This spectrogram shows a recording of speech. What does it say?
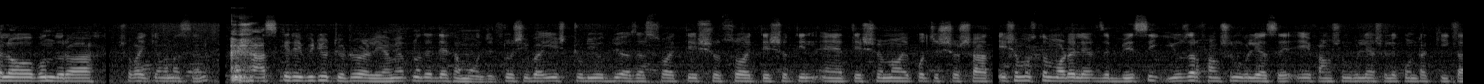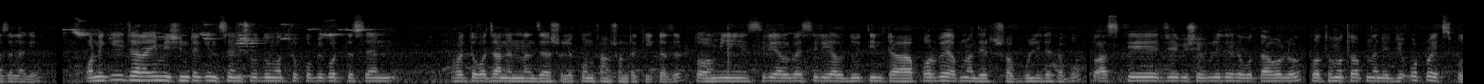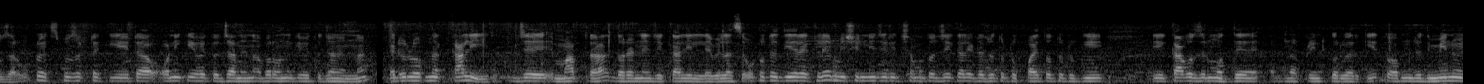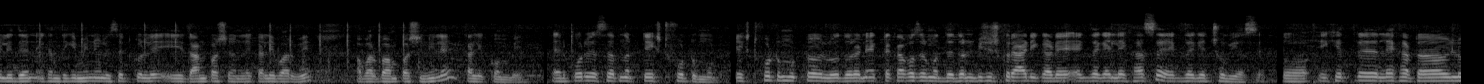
Hello বন্ধুরা, সবাই কেমন আছেন? আজকের এই ভিডিও টিউটোরিয়ালে আমি আপনাদের দেখাবো যে তোশিবা ই স্টুডিও দুই হাজার ছয়, তেইশশো ছয়, তেইশশো তিন তেইশশো নয়, পঁচিশশো সাত, এই সমস্ত মডেলের যে বেসিক ইউজার ফাংশনগুলি আছে, এই ফাংশনগুলি আসলে কোনটা কি কাজে লাগে? অনেকেই যারা এই মেশিনটা কিনছেন, শুধুমাত্র কপি করতেছেন হয়তো বা জানেন না যে আসলে কোন ফাংশনটা কি কাজের। তো আমি সিরিয়াল বাই সিরিয়াল দুই, তিনটা পর্বে আপনাদের সবগুলি দেখাবো। তো আজকে যে বিষয়গুলি দেখাবো তা হলো, প্রথমত আপনার এই যে অটো এক্সপোজার অটো এক্সপোজারটা কি এটা অনেকেই হয়তো জানেন, আবার অনেকে হয়তো জানেন না। এটা হলো আপনার কালির যে মাত্রা, ধরেন যে কালির লেভেল আছে অটোতে দিয়ে রাখলে মেশিন নিজের ইচ্ছা মতো যে কালিটা যতটুকু পায় ততটুকুই এই কাগজের মধ্যে আপনার প্রিন্ট করবে আর কি। তো আপনি যদি ম্যানুয়ালি দেন, এখান থেকে ম্যানুয়ালি সেট করলে এই ডান পাশে আনলে কালি বাড়বে, আবার বাম পাশে নিলে কালি কমবে। এরপরে আছে আপনার text photo mode text photo মোডটা হলো, ধরেন একটা কাগজের মধ্যে, ধরেন বিশেষ করে আইডি কার্ডে এক জায়গায় লেখা আছে, এক জায়গায় ছবি আছে। তো এই ক্ষেত্রে লেখাটা হইল,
